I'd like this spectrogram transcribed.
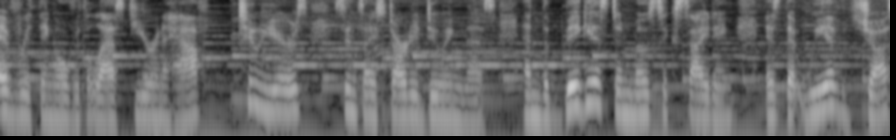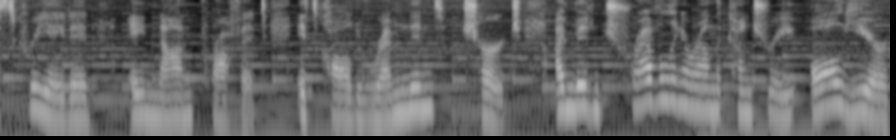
everything over the last year and a half two years since I started doing this. And the biggest and most exciting is that we have just created a nonprofit. It's called Remnant Church. I've been traveling around the country all year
